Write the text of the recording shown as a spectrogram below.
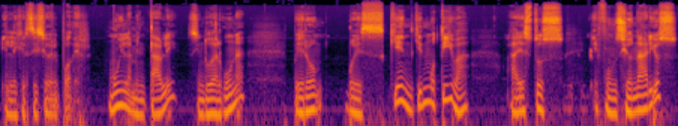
el ejercicio del poder. Muy lamentable, sin duda alguna, pero pues ¿quién, quién motiva a estos eh, funcionarios,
